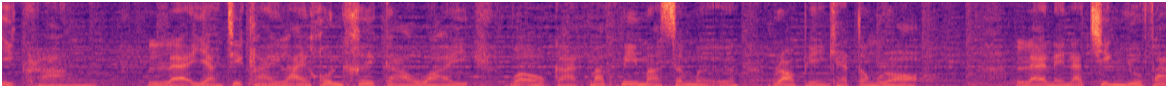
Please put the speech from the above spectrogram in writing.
อีกครั้ง และอย่างที่ใครหลายคนเคยกล่าวไว้ ว่าโอกาสมักมีมาเสมอ เราเพียงแค่ต้องรอ และในนัดชิงยูฟ่า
